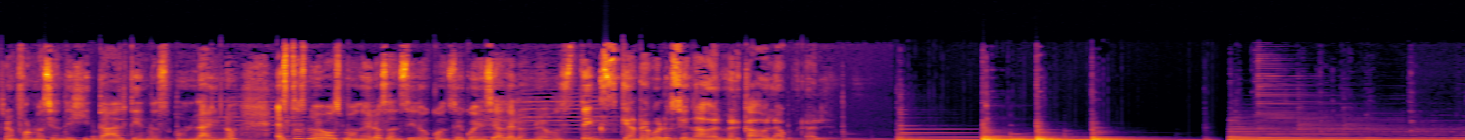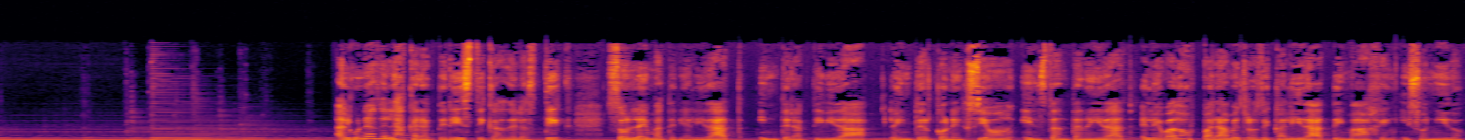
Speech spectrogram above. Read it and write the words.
transformación digital, tiendas online, Estos nuevos modelos han sido consecuencia de los nuevos TICs que han revolucionado el mercado laboral. Algunas de las características de las TIC son la inmaterialidad, interactividad, la interconexión, instantaneidad, elevados parámetros de calidad de imagen y sonido,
